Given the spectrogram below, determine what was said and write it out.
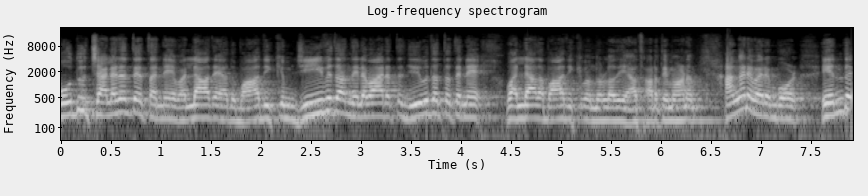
പൊതുചലനത്തെ തന്നെ വല്ലാതെ അത് ബാധിക്കും. ജീവിത നിലവാരത്തെ ജീവിതത്തെ തന്നെ വല്ലാതെ ബാധിക്കുമെന്നുള്ളത് യാഥാർത്ഥ്യമാണ്. അങ്ങനെ വരുമ്പോൾ എന്ത്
